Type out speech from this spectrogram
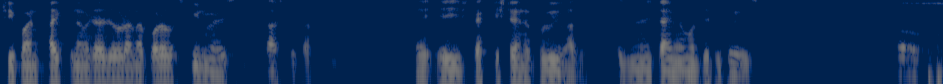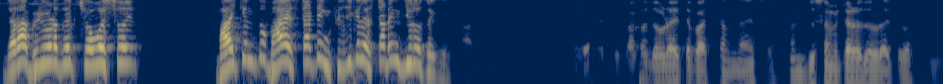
থ্রি পয়েন্ট ফাইভ কিলোমিটার দৌড়ানোর পরেও স্পিন মেরেছিলাম। লাস্টে চারশো এই এই প্র্যাকটিসটা কিন্তু খুবই ভালো। এই জন্য টাইমের মধ্যে ঢুকে গেছি। যারা ভিডিওটা দেখছ অবশ্যই, ভাই কিন্তু ভাই স্টার্টিং ফিজিক্যাল স্টার্টিং জিরো থেকে। দুপাকও দৌড়াইতে পারতাম না এসে। মানে দুশো মিটারও দৌড়াইতে পারতাম না।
